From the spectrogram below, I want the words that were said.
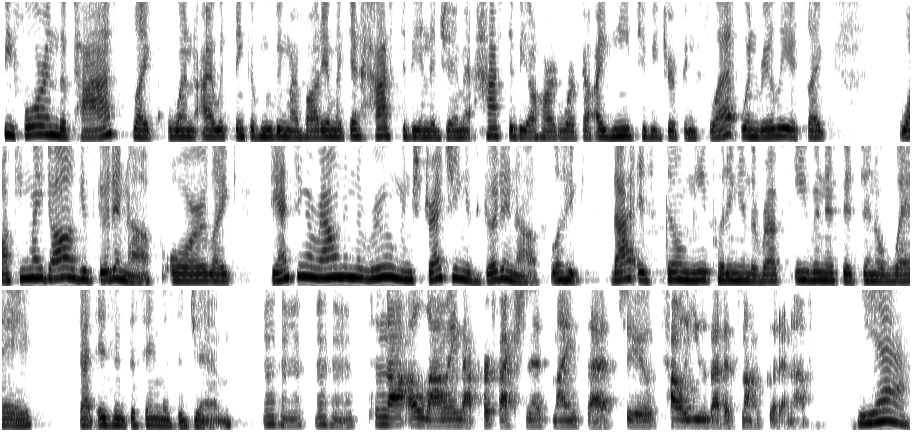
before in the past, like when I would think of moving my body, I'm like, it has to be in the gym. It has to be a hard workout. I need to be dripping sweat. When really it's like walking my dog is good enough, or like dancing around in the room and stretching is good enough. Like that is still me putting in the reps, even if it's in a way that isn't the same as a gym. Mm-hmm, mm-hmm. So not allowing that perfectionist mindset to tell you that it's not good enough. Yeah,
